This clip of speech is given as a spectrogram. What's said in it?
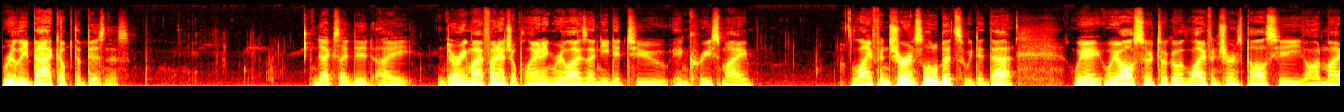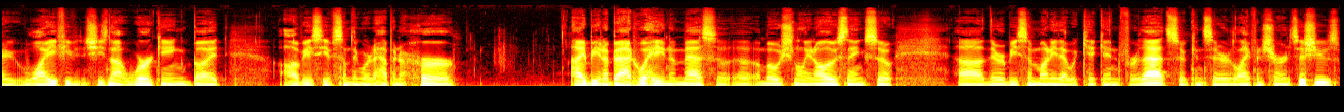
really back up the business. Next, I did I during my financial planning realized I needed to increase my life insurance a little bit, so we did that. We we also took a life insurance policy on my wife. Even she's not working, but obviously, if something were to happen to her, I'd be in a bad way, in a mess uh, uh, emotionally, and all those things. So uh, there would be some money that would kick in for that. So consider life insurance issues.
